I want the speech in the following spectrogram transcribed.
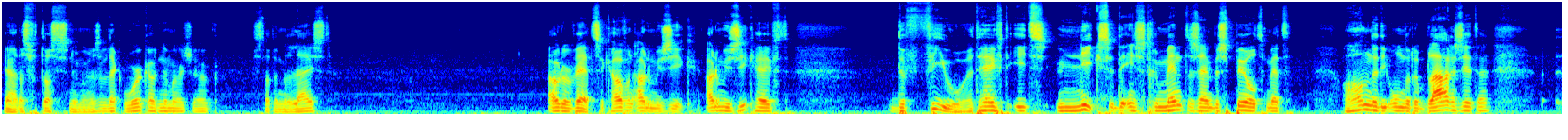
Ja, dat is een fantastisch nummer. Dat is een lekker workout nummertje ook. Staat in mijn lijst. Ouderwets. Ik hou van oude muziek. Oude muziek heeft de feel. Het heeft iets unieks. De instrumenten zijn bespeeld met handen die onder de blaren zitten. Eh,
